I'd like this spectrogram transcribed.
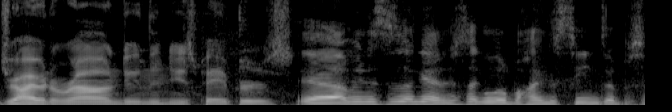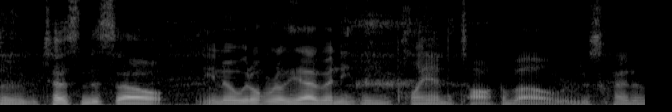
driving around doing the newspapers. yeah. I mean, this is again just like a little behind the scenes episode. We're testing this out. You know, we don't really have anything planned to talk about. We're just kind of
